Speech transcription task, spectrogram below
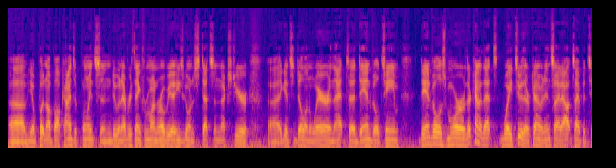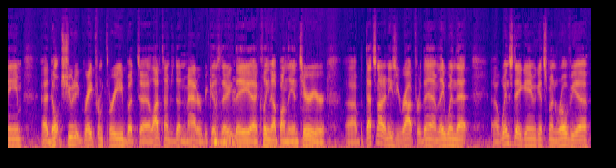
uh, you know, putting up all kinds of points and doing everything for Monrovia. He's going to Stetson next year uh, against Dylan Ware and that uh, Danville team. Danville is more, they're kind of that way too. They're kind of an inside out type of team. Uh, don't shoot it great from three, but uh, a lot of times it doesn't matter because they, they uh, clean up on the interior. Uh, but that's not an easy route for them. They win that uh, Wednesday game against Monrovia.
